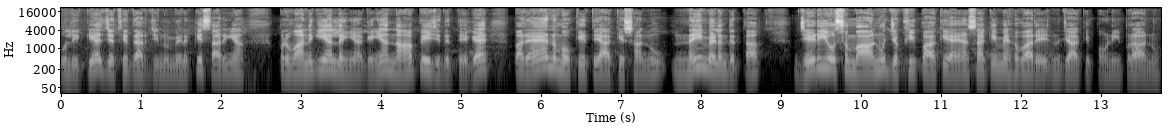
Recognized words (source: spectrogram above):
ਉਲੀਕਿਆ ਜਥੇਦਾਰ ਜੀ ਨੂੰ ਮਿਲ ਕੇ ਸਾਰੀਆਂ ਪ੍ਰਵਾਨਗੀਆਂ ਲਈਆਂ ਗਈਆਂ, ਨਾ ਭੇਜ ਦਿੱਤੇ ਗਏ, ਪਰ ਐਨ ਮੌਕੇ ਤੇ ਆ ਕੇ ਸਾਨੂੰ ਨਹੀਂ ਮਿਲਣ ਦਿੱਤਾ। ਜਿਹੜੀ ਉਸ ਮਾਂ ਨੂੰ ਜੱਫੀ ਪਾ ਕੇ ਆਇਆ ਸਾਂ ਕਿ ਮੈਂ ਹਵਾਰੇ ਨੂੰ ਜਾ ਕੇ ਪਾਉਣੀ, ਭਰਾ ਨੂੰ,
